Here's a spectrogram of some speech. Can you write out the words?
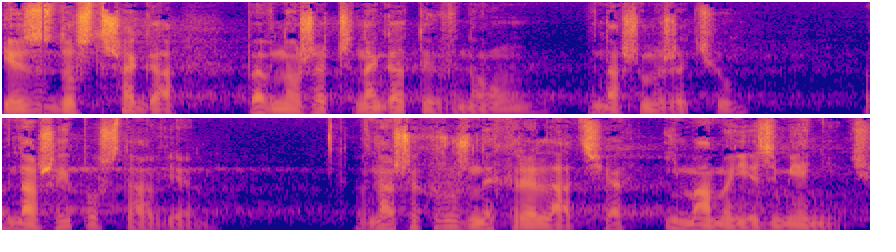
Jezus dostrzega pewną rzecz negatywną w naszym życiu, w naszej postawie, w naszych różnych relacjach i mamy je zmienić.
